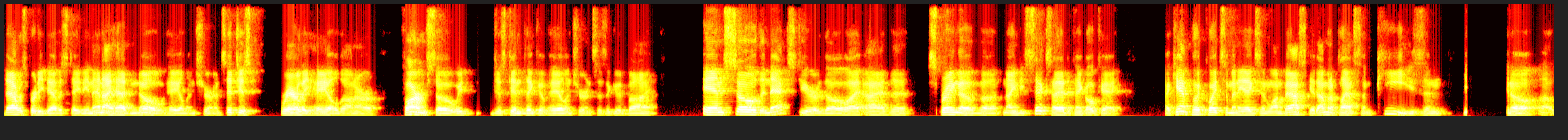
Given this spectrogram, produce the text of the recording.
that was pretty devastating. And I had no hail insurance. It just rarely hailed on our farm. So we just didn't think of hail insurance as a good buy. And so the next year, though, I, I the spring of uh, 96, I had to think, okay, I can't put quite so many eggs in one basket. I'm going to plant some peas and, you know, a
